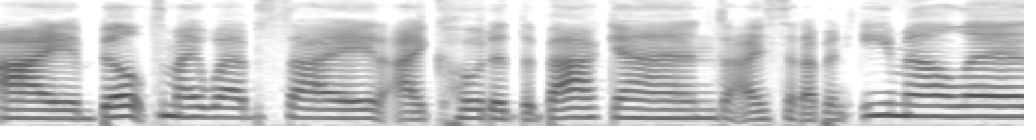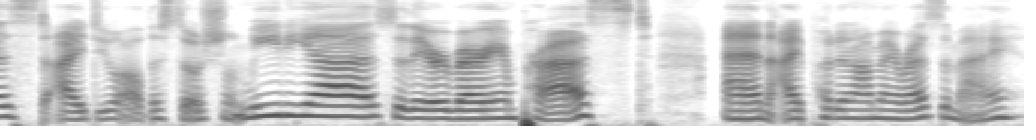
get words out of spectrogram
I built my website, I coded the back end, I set up an email list, I do all the social media. So they were very impressed. And I put it on my resume,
